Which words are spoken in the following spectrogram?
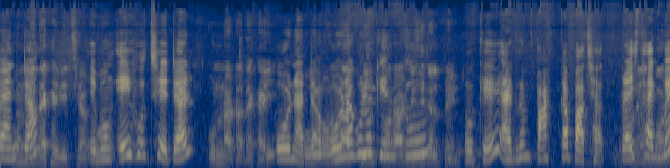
প্যান্টটা দেখাই দিচ্ছি এবং এই হচ্ছে এটার ওড়নাটা দেখাই। ওড়নাটা। ওড়নাগুলো কিন্তু ওকে একদম পাক্কা পাছাত। প্রাইস থাকবে।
